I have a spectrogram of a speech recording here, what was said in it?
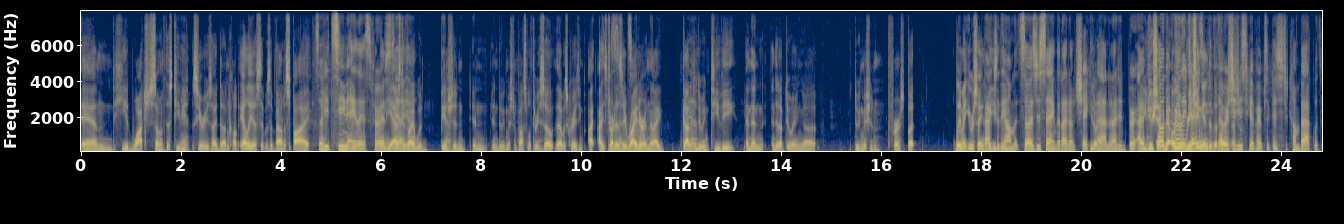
and he had watched some of this TV Yeah. series I'd done called Alias. It was about a spy, So he'd seen Alias first. and he asked yeah, if yeah. I would be Yeah. interested in, in, in doing Mission Impossible Three. So that was crazy. I, I started as a writer, small. and then I got Yeah. into doing TV, and then ended up doing uh, doing Mission first. But wait a minute, you were saying Back you, to the omelet. So I was just saying that I don't shake a pan, and I didn't burn. I, You do shake well, a the pan. Oh, you're reaching days- into the thing. Richard That's used to get very upset because he used to come back with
